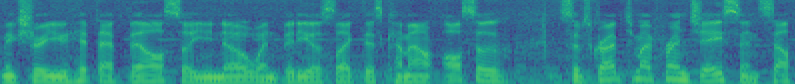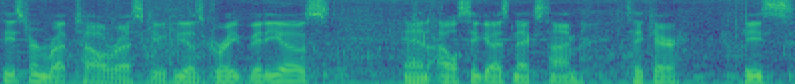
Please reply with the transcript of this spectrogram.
Make sure you hit that bell so you know when videos like this come out. Also, subscribe to my friend Jason, Southeastern Reptile Rescue. He does great videos, and I will see you guys next time. Take care. Peace.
